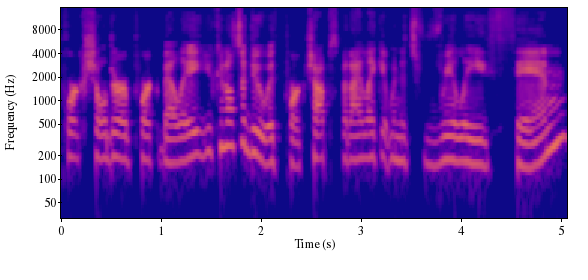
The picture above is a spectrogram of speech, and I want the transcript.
pork shoulder or pork belly. You can also do it with pork chops, but I like it when it's really thin.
